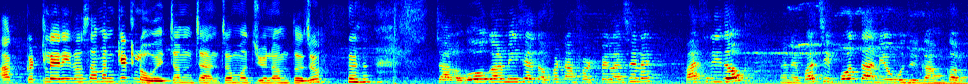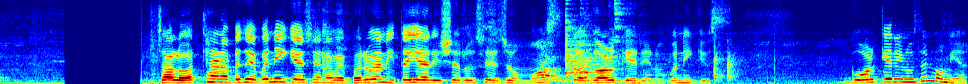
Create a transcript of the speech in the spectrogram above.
આ કટલેરીનો સામાન કેટલો હોય? ચમચા ને ચમચ્યું આમ તો જો. ચાલો, બહુ ગરમી છે તો ફટાફટ પહેલાં છે ને પાથરી દઉં અને પછી પોતાને એવું બધું કામ કરું. ચાલો, અથાણા બધે બની ગયા છે ને હવે ભરવાની તૈયારી શરૂ છે. જો, મસ્ત ગળકેરીનું બની ગયું છે. ગોળ કેરીનું છે ને મમ્મી આ?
